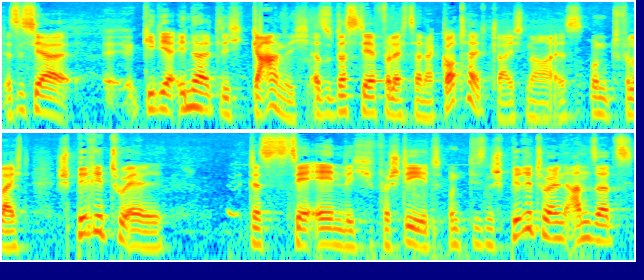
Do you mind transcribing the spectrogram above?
Das ist ja, äh, geht ja inhaltlich gar nicht. Also, dass der vielleicht seiner Gottheit gleich nah ist und vielleicht spirituell das sehr ähnlich versteht und diesen spirituellen Ansatz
